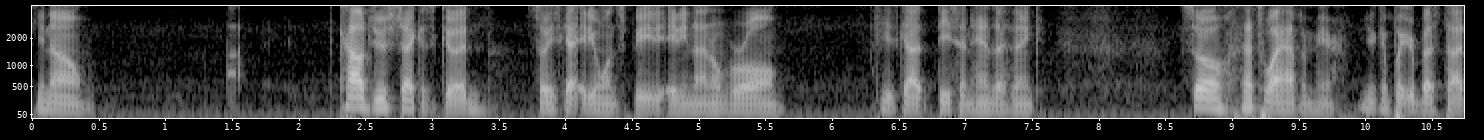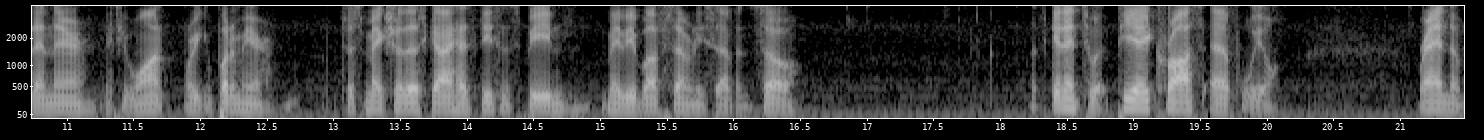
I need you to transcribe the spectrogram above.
You know, Kyle Juszczyk is good. So he's got 81 speed, 89 overall. He's got decent hands, I think. So that's why I have him here. You can put your best tight end there if you want, or you can put him here. Just make sure this guy has decent speed, maybe above 77. So Let's get into it. PA cross F wheel. Random.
